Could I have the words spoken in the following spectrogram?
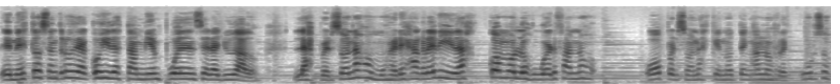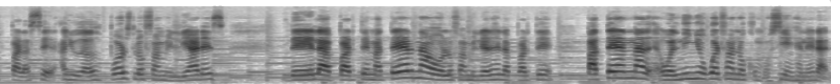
en estos centros de acogida también pueden ser ayudados las personas o mujeres agredidas como los huérfanos o personas que no tengan los recursos para ser ayudados por los familiares de la parte materna o los familiares de la parte paterna o el niño huérfano como sí en general.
